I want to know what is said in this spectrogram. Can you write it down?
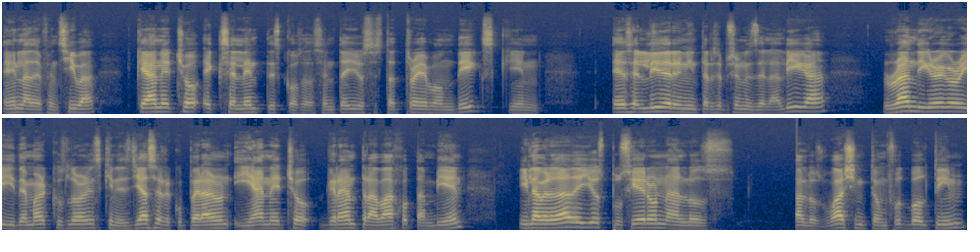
en la defensiva que han hecho excelentes cosas. Entre ellos está Trevon Diggs, quien es el líder en intercepciones de la liga. Randy Gregory y DeMarcus Lawrence, quienes ya se recuperaron y han hecho gran trabajo también. Y la verdad, ellos pusieron a los, a los Washington Football Team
